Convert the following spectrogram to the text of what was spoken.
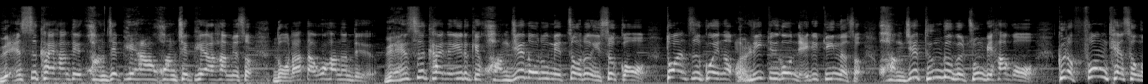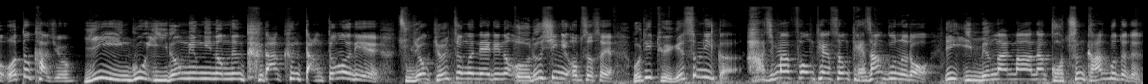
웬스카이한테 황제 폐하, 황제 폐하 하면서 놀았다고 하는데요. 웬스카이는 이렇게 황제 노름에 쩔어 있었고 또한 즈고에는 얼리 뛰고 내리 뛰면서 황제 등극을 준비하고 그럼 펑텐성은 어떡하죠? 이 인구 1억 명이 넘는 크다큰 땅덩어리에 주요 결정을 내리는 어르신이 없어서야 어디 되겠습니까? 하지만 펑텐성 대장군으로 이 임명할 만한 고층 간부들은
